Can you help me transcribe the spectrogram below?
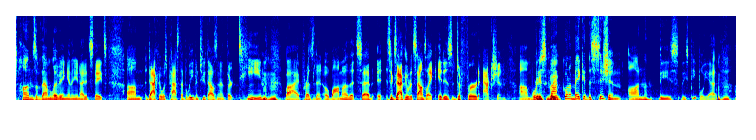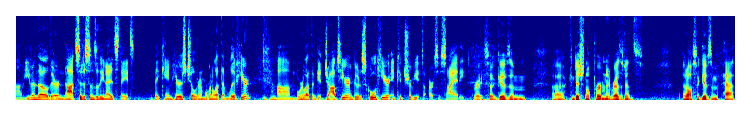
tons of them living in the United States. Um, DACA was passed, I believe, in 2013 Mhm. by President Obama. That said, it's exactly what it sounds like. It is deferred action. Um, we're just not going to make a decision on these these people yet, Mhm. um, even though they're not citizens of the United States. They came here as children. We're going to let them live here. Mhm. Um, we're going to let them get jobs here and go to school here and contribute to our society. Right. So it gives them uh, conditional permanent residence. It also gives them a path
